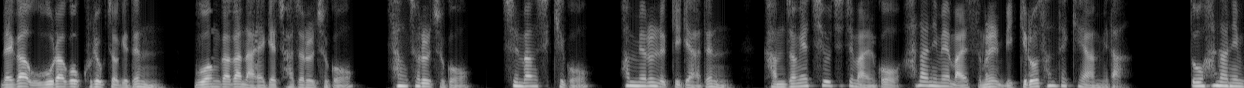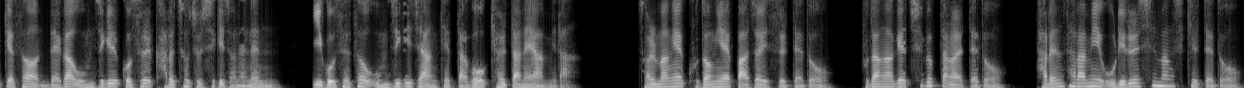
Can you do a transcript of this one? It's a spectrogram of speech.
내가 우울하고 굴욕적이든 무언가가 나에게 좌절을 주고 상처를 주고 실망시키고 환멸을 느끼게 하든 감정에 치우치지 말고 하나님의 말씀을 믿기로 선택해야 합니다. 또 하나님께서 내가 움직일 곳을 가르쳐 주시기 전에는 이곳에서 움직이지 않겠다고 결단해야 합니다. 절망의 구덩이에 빠져 있을 때도, 부당하게 취급당할 때도, 다른 사람이 우리를 실망시킬 때도,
